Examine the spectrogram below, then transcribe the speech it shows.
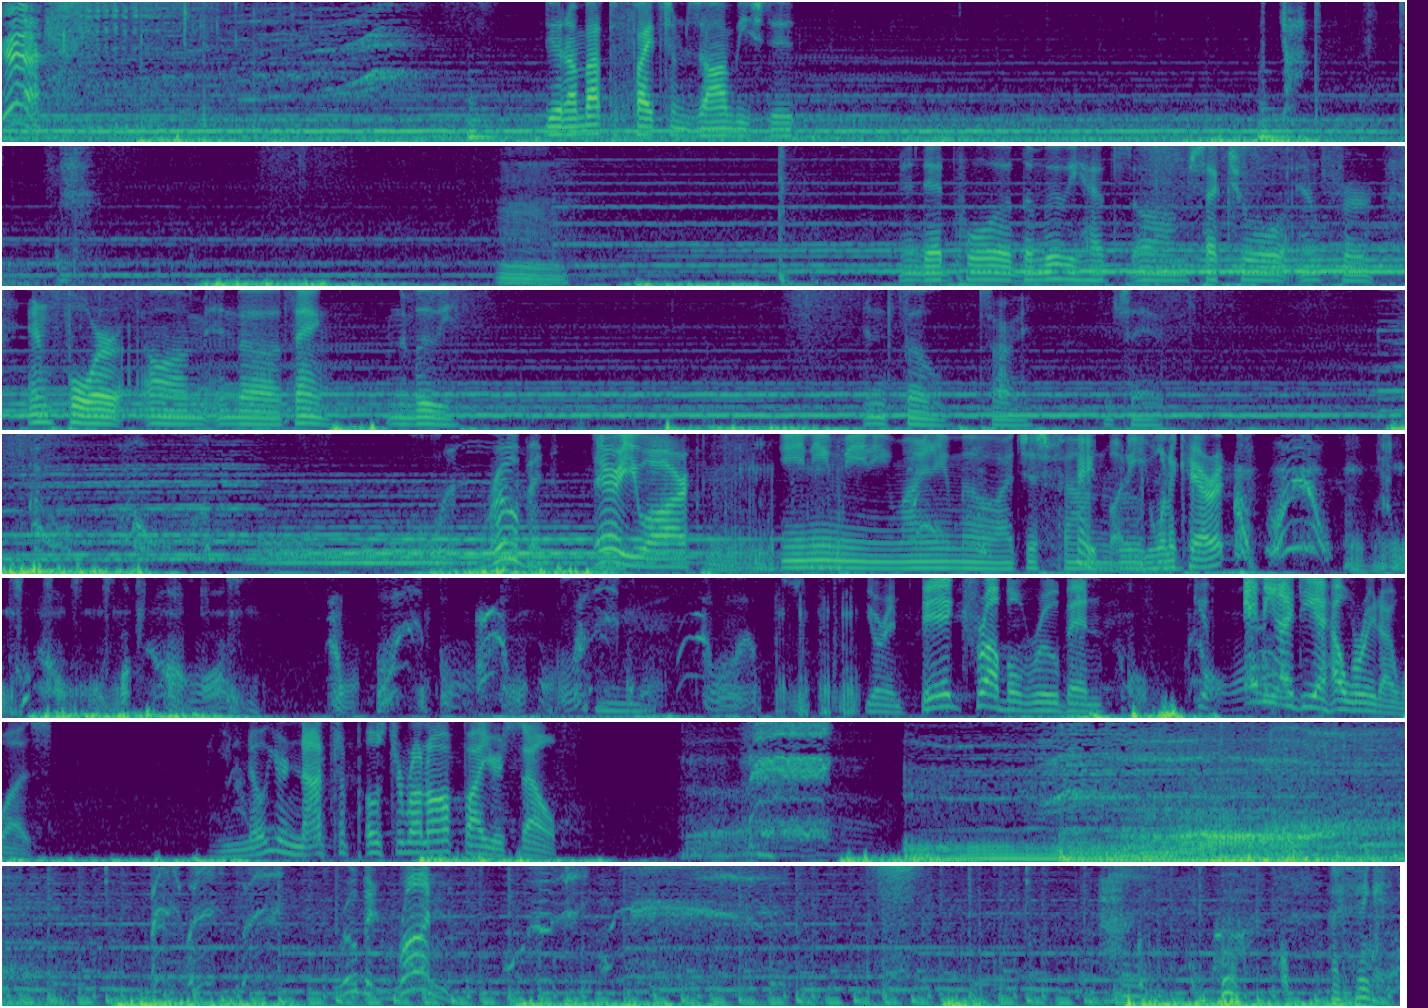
Yeah! Dude, I'm about to fight some zombies, dude. Deadpool, the movie had um sexual infer, infor um in the thing, in the movie. Info. Sorry, I can say it. Reuben, there you are. Eeny, meeny, miny, mo. I just found. Hey, buddy, you want a carrot? You're in big trouble, Reuben. Do you have any idea how worried I was? You know you're not supposed to run off by yourself. Reuben, run! I think,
